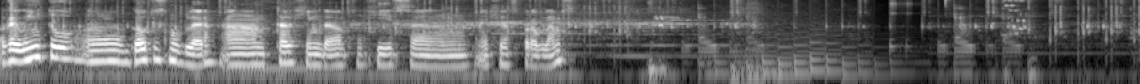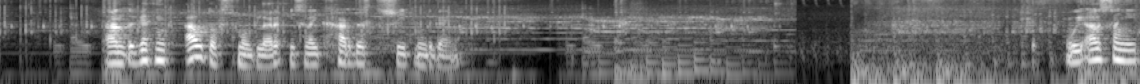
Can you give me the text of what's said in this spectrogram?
Okay, we need to uh, go to smuggler and tell him that he's uh, he has problems. And getting out of smuggler is like hardest shit in the game. We also need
